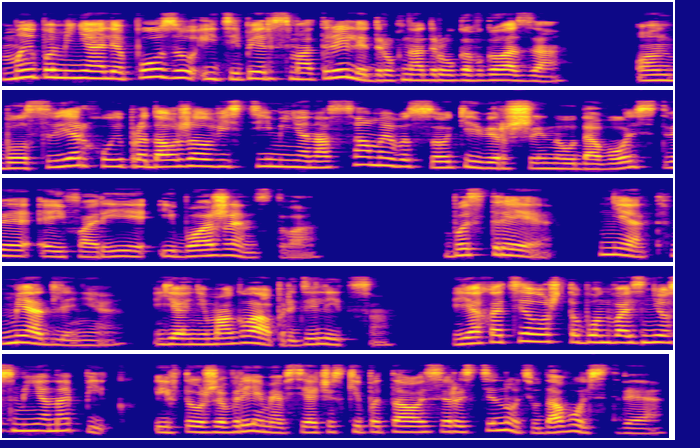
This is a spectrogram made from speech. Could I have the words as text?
Мы поменяли позу и теперь смотрели друг на друга в глаза. Он был сверху и продолжал вести меня на самые высокие вершины удовольствия, эйфории и блаженства. Быстрее, нет, медленнее. Я не могла определиться. Я хотела, чтобы он вознес меня на пик, и в то же время всячески пыталась растянуть удовольствие.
